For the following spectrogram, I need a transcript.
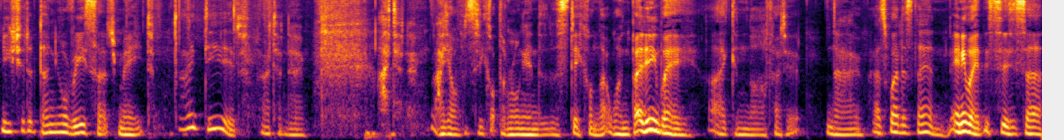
You should have done your research, mate. I did. I don't know. I don't know. I obviously got the wrong end of the stick on that one, but anyway, I can laugh at it now as well as then. Anyway, this is. Uh,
